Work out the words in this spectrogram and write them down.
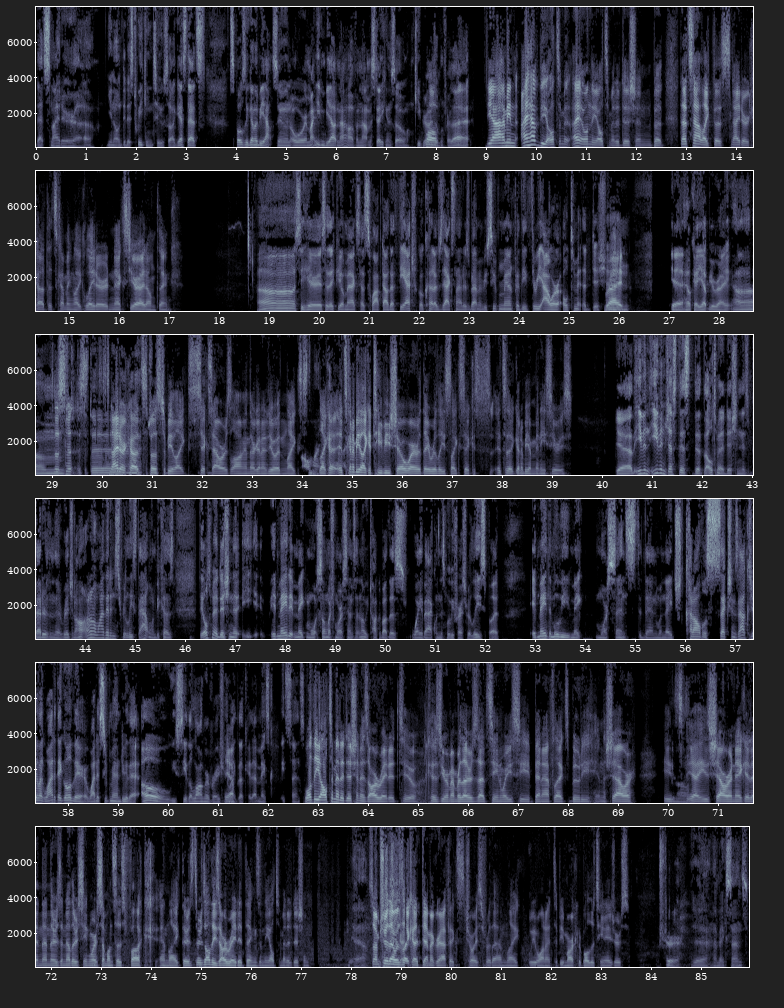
that Snyder, uh, you know, did his tweaking to. So I guess that's supposedly going to be out soon, or it might even be out now if I'm not mistaken. So keep your well, eyes open for that. Yeah, I mean, I have the ultimate. I own the ultimate edition, but that's not like the Snyder cut that's coming like later next year. I don't think. Uh, let's see here. It says HBO Max has swapped out the theatrical cut of Zack Snyder's Batman v Superman for the three-hour Ultimate Edition. Right. Yeah. Okay. Yep. You're right. Um, The Sn- Snyder Cut's supposed to be like six hours long, and they're gonna do it in like Oh like a. It's gonna be like a TV show where they release like six. It's uh gonna be a mini series. Yeah, even even just this the, the Ultimate Edition is better than the original. I don't know why they didn't just release that one because the Ultimate Edition it, it made it make more so much more sense. I know we talked about this way back when this movie first released, but it made the movie make more sense than when they cut all those sections out because you're like, why did they go there? Why did Superman do that? Oh, you see the longer version. Yeah. Like, okay, that makes complete sense. Well, the Ultimate Edition is R rated too, because you remember there's that scene where you see Ben Affleck's booty in the shower. He's Oh. yeah, he's showering naked, and then there's another scene where someone says "fuck," and like there's there's all these R rated things in the Ultimate Edition. Yeah, So I'm sure that was like a demographics choice for them. Like we want it to be marketable to teenagers. Sure. Yeah, that makes sense.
